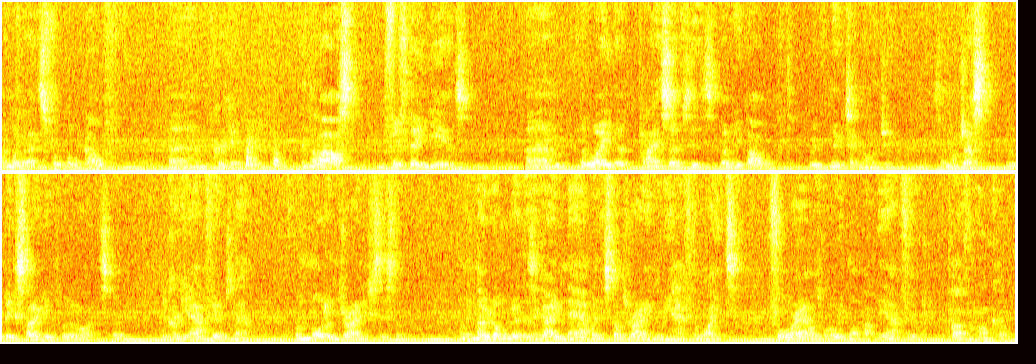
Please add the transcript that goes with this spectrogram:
and whether that's football, golf, um, cricket, in the last 15 years, um, the way that playing services have evolved with new technology. So not just the big stadiums with the lights, but the cricket outfields now, a modern drainage system. I mean, no longer does a game now, when it stops raining, that we have to wait four hours while we mop up the outfield. Apart from Hong Kong.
